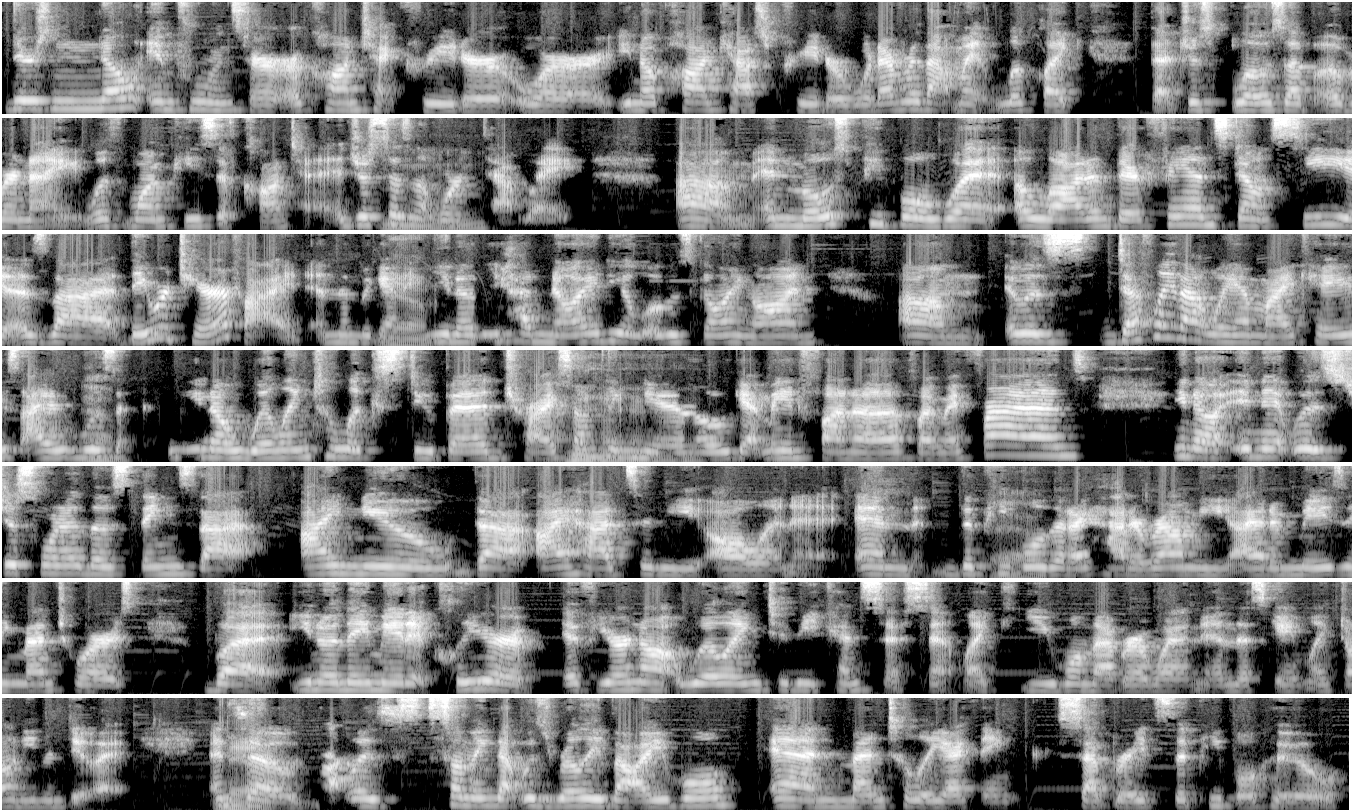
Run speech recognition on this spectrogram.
there's no influencer or content creator or you know podcast creator whatever that might look like that just blows up overnight with one piece of content it just doesn't mm-hmm. work that way um, and most people what a lot of their fans don't see is that they were terrified in the beginning yeah. you know they had no idea what was going on um, it was definitely that way in my case. I was, yeah. you know, willing to look stupid, try something new, get made fun of by my friends, you know, and it was just one of those things that I knew that I had to be all in it. And the people yeah. that I had around me, I had amazing mentors, but you know, they made it clear if you're not willing to be consistent, like you will never win in this game, like don't even do it. And yeah. so that was something that was really valuable and mentally I think separates the people who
